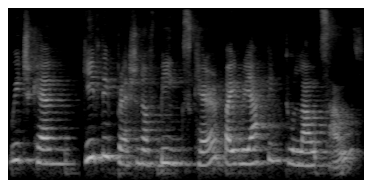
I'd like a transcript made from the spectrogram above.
which can give the impression of being scared by reacting to loud sounds.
